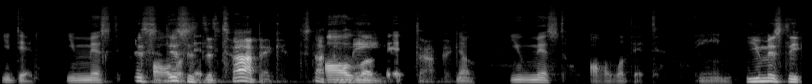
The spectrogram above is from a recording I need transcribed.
you did, you missed this this is it. the topic. It's not All the of it. topic. No. you missed all of it, Dean. You missed the.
